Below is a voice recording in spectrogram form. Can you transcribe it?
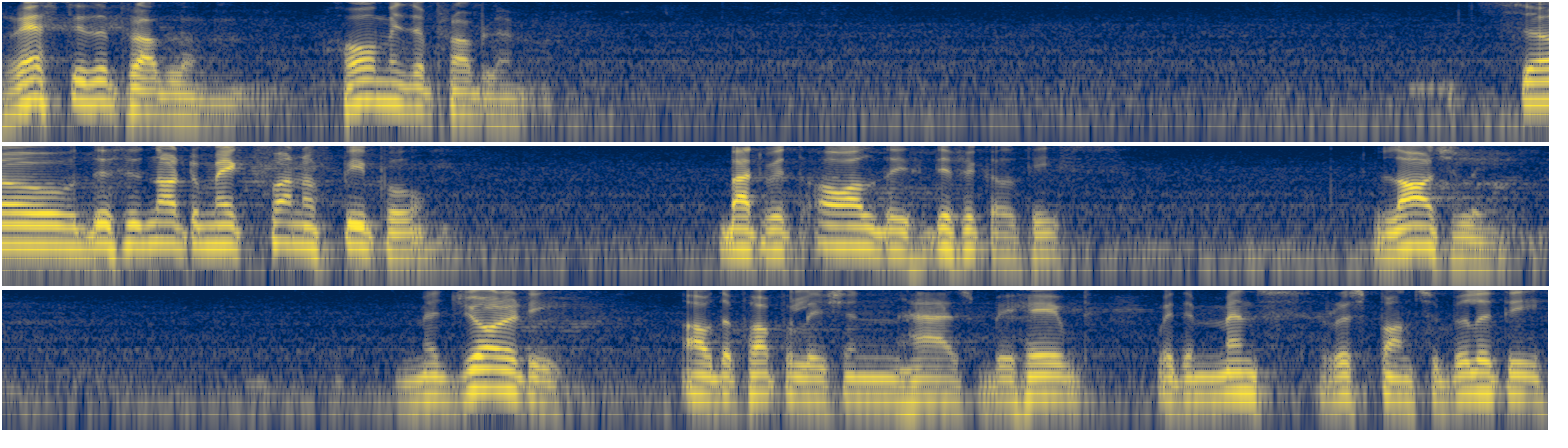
Rest is a problem, home is a problem. So, this is not to make fun of people, but with all these difficulties, largely, majority of the population has behaved with immense responsibility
